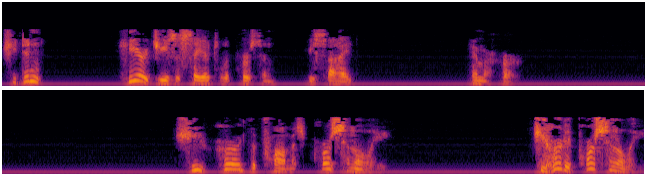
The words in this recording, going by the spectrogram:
She didn't hear Jesus say it to the person beside him or her. She heard the promise personally. She heard it personally.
